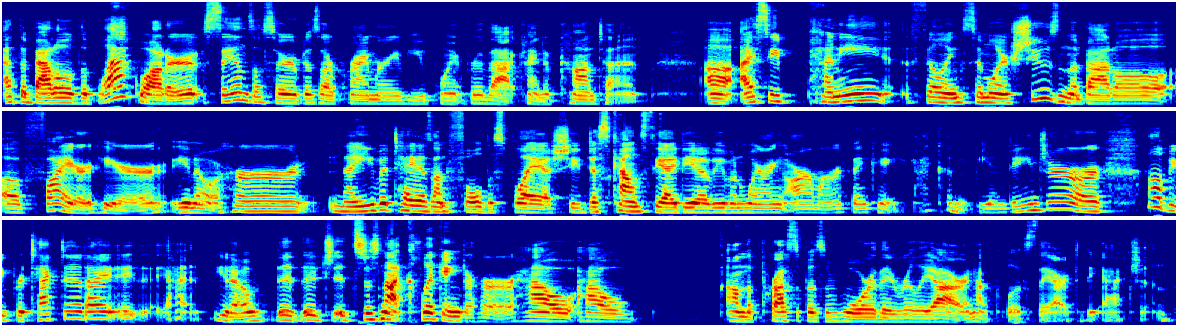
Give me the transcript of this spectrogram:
At the Battle of the Blackwater, Sansa served as our primary viewpoint for that kind of content. Uh, I see Penny filling similar shoes in the Battle of Fire here. You know, her naivete is on full display as she discounts the idea of even wearing armor, thinking, I couldn't be in danger or I'll be protected. I, I you know, it, it's just not clicking to her how, how on the precipice of war they really are and how close they are to the action.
